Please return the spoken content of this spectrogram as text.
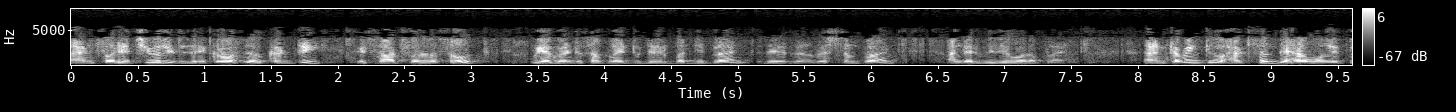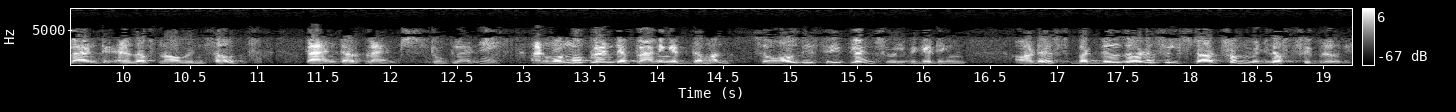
And for HUL, it is across the country. It's not for the south. We are going to supply to their Baddi plant, their uh, western plant, and their Vijayawada plant. And coming to Hatsun, they have only plant as of now in south, plant or plants, two plants. Right. And one more plant they're planning at Daman. So all these three plants will be getting orders, but those orders will start from middle of February.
